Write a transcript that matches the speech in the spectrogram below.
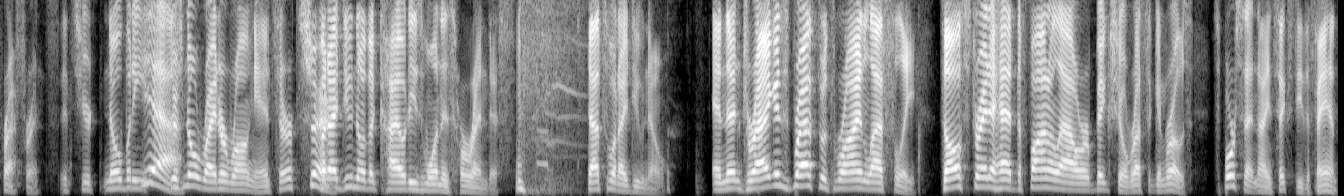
preference. It's your nobody. Yeah. There's no right or wrong answer. Sure. But I do know the Coyotes one is horrendous. That's what I do know. And then Dragon's Breath with Ryan Leslie. It's all straight ahead. The final hour, Big Show, Russick and Rose. Sportsnet 960, The Fan.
